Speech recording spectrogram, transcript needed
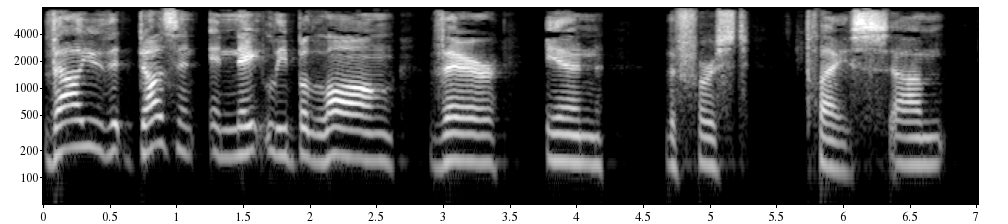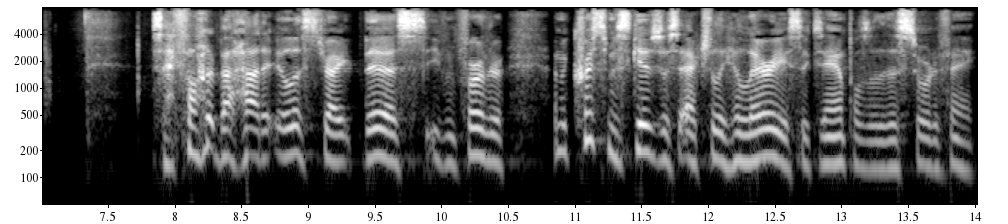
Value that doesn't innately belong there in the first place. Um, as I thought about how to illustrate this even further, I mean, Christmas gives us actually hilarious examples of this sort of thing.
